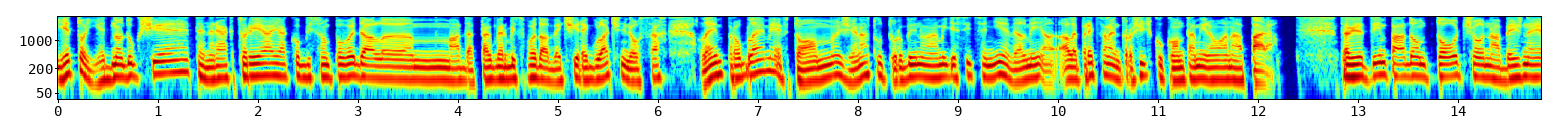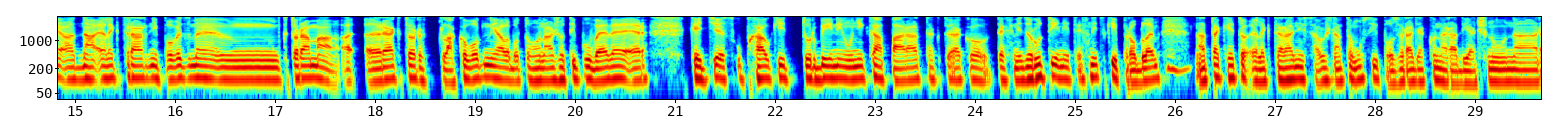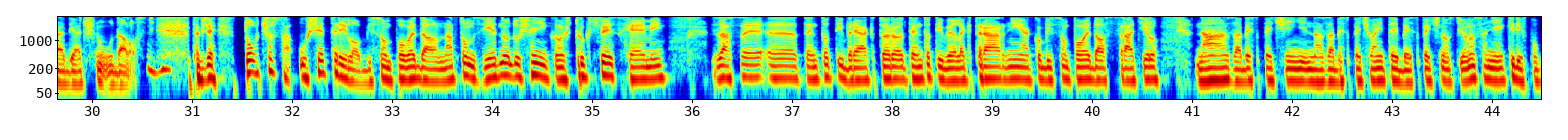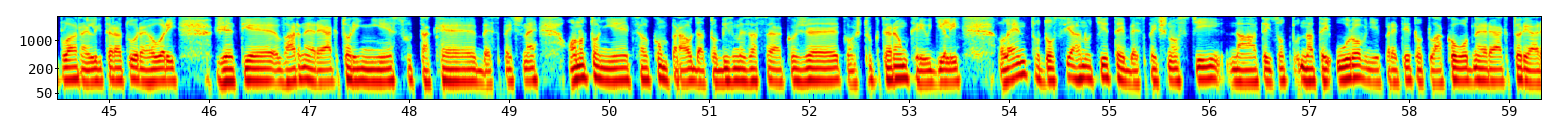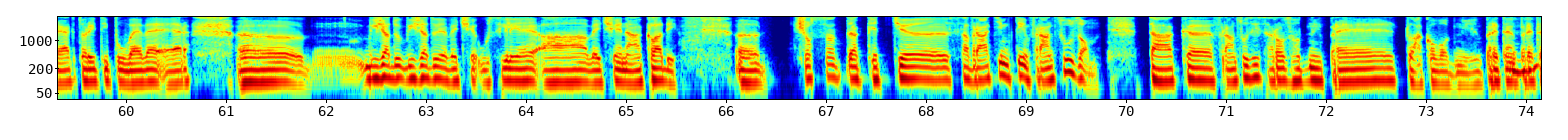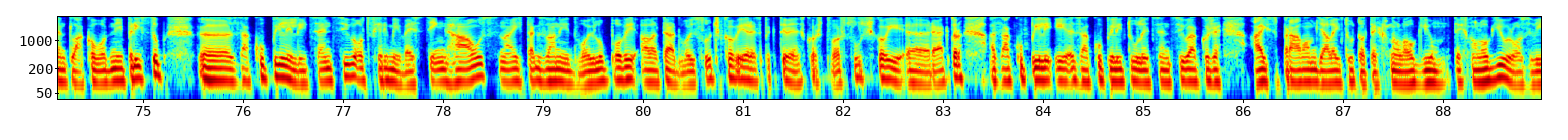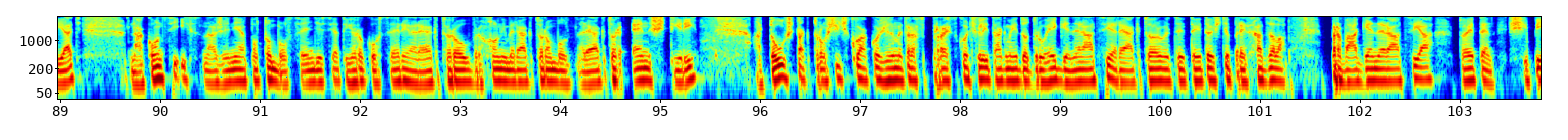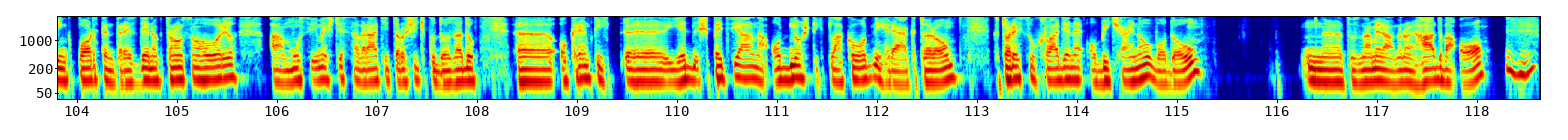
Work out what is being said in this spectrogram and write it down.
je to jednoduchšie, ten reaktor je ako by som povedal, má da, takmer by som povedal väčší regulačný rozsah, len problém je v tom, že na tú turbínu nám ide síce nie veľmi, ale predsa len trošičku kontaminovaná para. Takže tým pádom to, čo na bežnej a na elektrárni, povedzme, ktorá má reaktor tlakovodný alebo toho nášho typu VVR, keď z upchávky turbíny uniká para, tak to je ako technic, rutíny, technický problém. Mm. Na takéto elektrárne sa už na to musí pozerať ako na radiačnú, na radiačnú udalosť. Mm. Takže to, čo sa ušetrilo, by som povedal, na tom zjednodušení konštrukčnej schémy, zase e, tento typ reaktor, tento typ elektrárny, ako by som povedal, stratil na zabezpečení, na na zabezpečovanie tej bezpečnosti. Ono sa niekedy v populárnej literatúre hovorí, že tie varné reaktory nie sú také bezpečné. Ono to nie je celkom pravda. To by sme zase akože konštruktérom krivdili. Len to dosiahnutie tej bezpečnosti na tej, na tej úrovni pre tieto tlakovodné reaktory a reaktory typu VVR e, vyžadu, vyžaduje väčšie úsilie a väčšie náklady. Čo sa, keď e, sa vrátim k tým Francúzom, tak e, Francúzi sa rozhodli pre tlakovodný, pre ten, mm-hmm. pre mhm. ten tlakovodný prístup. E, zakúpili licenciu od firmy Westinghouse na ich tzv. dvojlupový, ale teda dvojslučkový, respektíve skôr štvorslučkový e, reaktor a zakúpili, zakúpili tú licenciu akože aj s právom ďalej túto technológiu, technológiu rozvíjať. Na konci ich snaženia potom bol v 70. rokoch séria reaktorov, vrcholným reaktorom bol reaktor N4 a to už tak trošičku, akože sme teraz preskočili takmer do druhej generácie reaktorov, tejto ešte predchádzala prvá generácia, to je ten shipping port, ten Dresden, o ktorom som hovoril a musím ešte sa vrátiť trošičku dozadu. E, okrem tých e, jed, špeciálna odnož tých tlakovodných reaktorov, ktoré sú chladené obyčajnou vodou, to znamená H2O, uh-huh.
